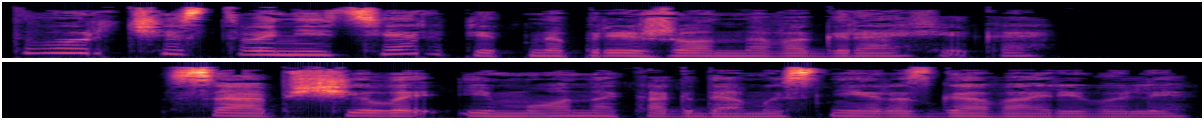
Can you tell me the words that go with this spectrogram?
Творчество не терпит напряженного графика, сообщила Имона, когда мы с ней разговаривали.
